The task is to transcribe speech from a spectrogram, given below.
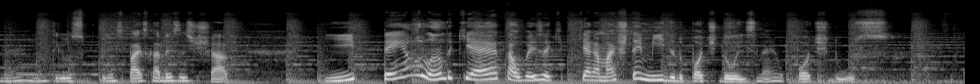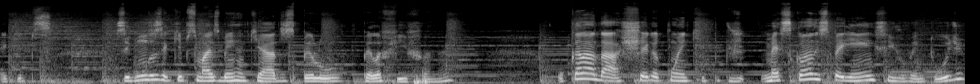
né, entre os principais cabeças de chave. E tem a Holanda, que é talvez a equipe que era mais temida do pote 2, né? O pote dos equipes. Segundo as equipes mais bem ranqueadas pelo, pela FIFA, né? O Canadá chega com a equipe mesclando experiência e juventude.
